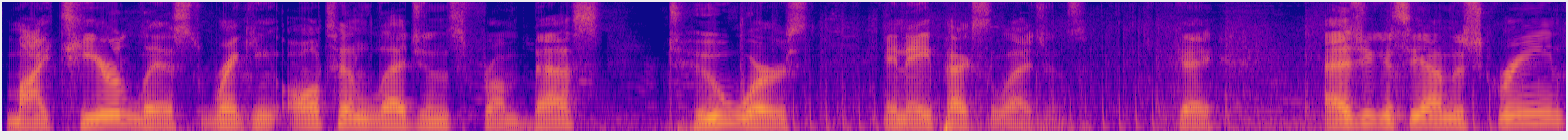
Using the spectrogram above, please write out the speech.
My tier list ranking all 10 legends from best two worst in Apex Legends. Okay, as you can see on the screen,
